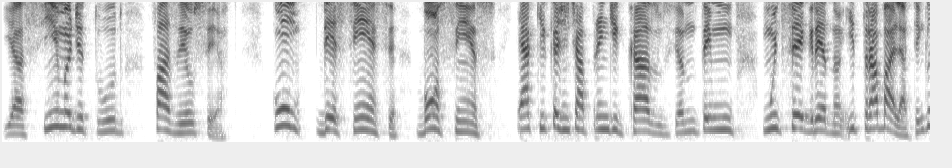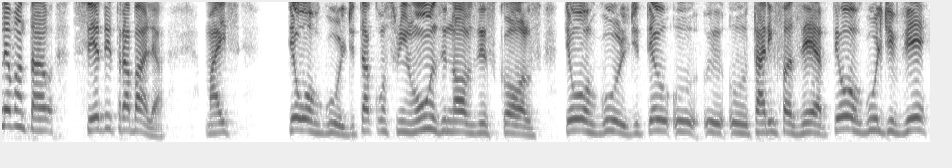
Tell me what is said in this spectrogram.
e, acima de tudo, fazer o certo. Com decência, bom senso. É aquilo que a gente aprende em casa, Luciano. Não tem muito segredo, não. E trabalhar. Tem que levantar cedo e trabalhar. Mas ter o orgulho de estar tá construindo 11 novas escolas, ter o orgulho de ter o, o, o, tarifa zero, ter o orgulho de ver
